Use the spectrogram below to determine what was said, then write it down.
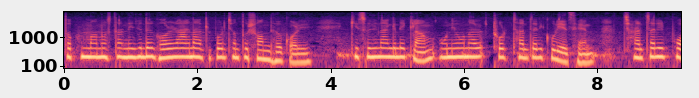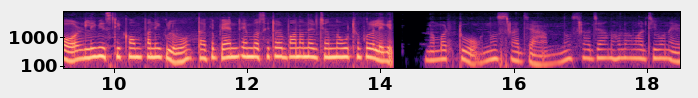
তখন মানুষ তার নিজেদের ঘরের আয়নাকে পর্যন্ত সন্দেহ করে। কিছুদিন আগে দেখলাম উনি ওনার ঠোঁট সার্জারি করিয়েছেন। সার্জারির পর লিপস্টিক কোম্পানিগুলো তাকে ব্র্যান্ড অ্যাম্বাসেডর বানানোর জন্য উঠে পড়ে লেগে নাম্বার টু নুসরাত জাহান নুসরাত জাহান হলো আমার জীবনের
